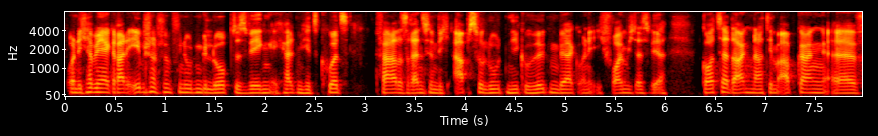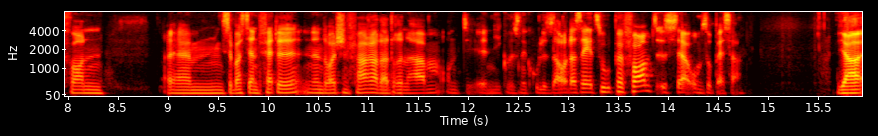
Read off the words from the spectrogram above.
Und ich habe ihn ja gerade eben schon fünf Minuten gelobt, deswegen, ich halte mich jetzt kurz. Fahrer des Rennens für mich absolut Nico Hülkenberg und ich freue mich, dass wir Gott sei Dank nach dem Abgang äh, von ähm, Sebastian Vettel einen deutschen Fahrer da drin haben und äh, Nico ist eine coole Sau. Dass er jetzt so performt, ist ja umso besser. Ja,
